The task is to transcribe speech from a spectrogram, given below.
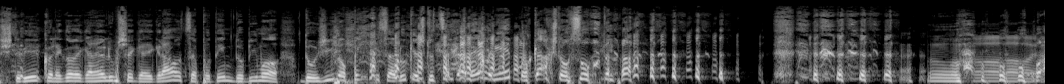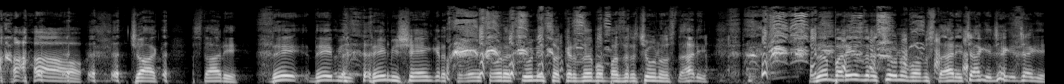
številko njegovega najljubšega igralca, potem dobimo dolžino petisa, Luke Štucina, neverjetno, kakšna usoda. O, ja. Wow. Čak, stari, dej, dej, mi, dej mi še enkrat povej to računico, ker zdaj bom pa zračunal, stari. Zdaj pa res zračunal bom, stari, čakaj, čakaj, čakaj.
